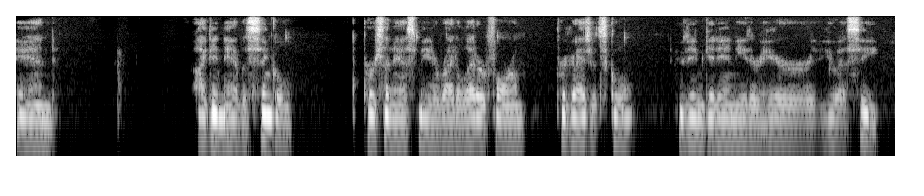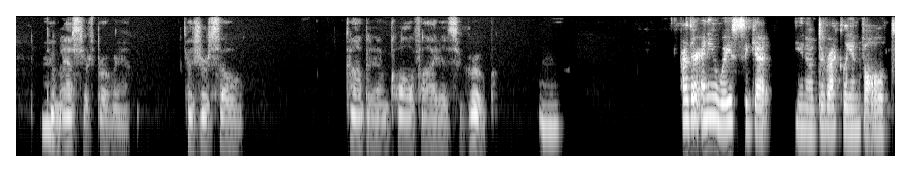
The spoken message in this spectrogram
And I didn't have a single person ask me to write a letter for them for graduate school who didn't get in either here or at USC to a Mhm. master's program because you're so competent and qualified as a group. Mhm. Are there any ways to get, you know, directly involved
